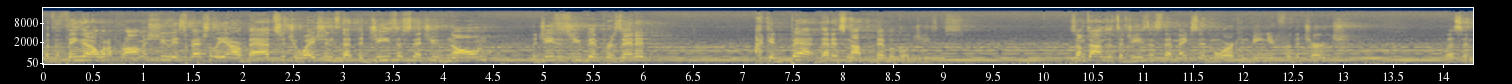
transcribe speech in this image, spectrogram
But the thing that I want to promise you, especially in our bad situations, that the Jesus that you've known, the Jesus you've been presented, I can bet that it's not the biblical Jesus. Sometimes it's a Jesus that makes it more convenient for the church. Listen,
